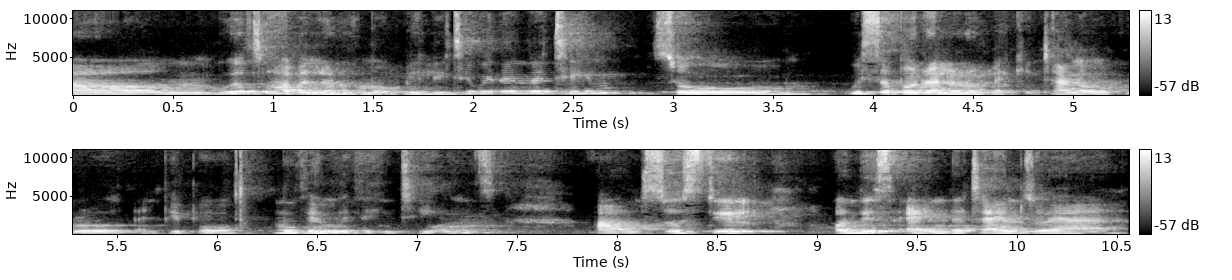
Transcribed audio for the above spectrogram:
Um, we also have a lot of mobility within the team. So we support a lot of like internal growth and people moving within teams. Um, so still on this end, the times where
